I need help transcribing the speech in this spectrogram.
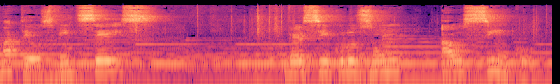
Mateus 26, versículos 1 ao 5.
